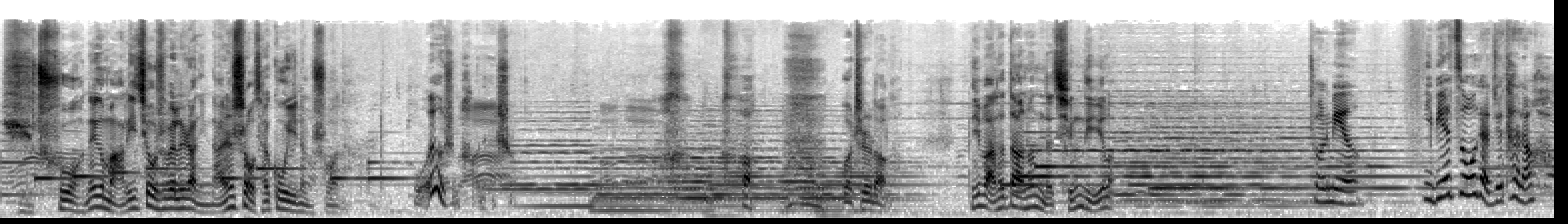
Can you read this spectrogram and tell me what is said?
雨初，那个玛丽就是为了让你难受才故意那么说的。我有什么好难受？我知道了，你把他当成你的情敌了。崇立明，你别自我感觉太良好。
